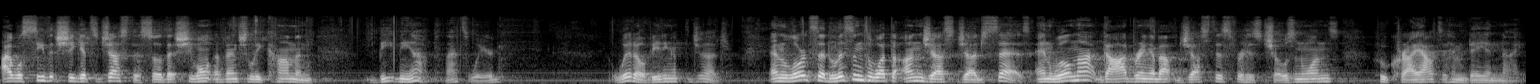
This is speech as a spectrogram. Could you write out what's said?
I will see that she gets justice so that she won't eventually come and beat me up. That's weird. Widow beating up the judge. And the Lord said, Listen to what the unjust judge says. And will not God bring about justice for his chosen ones who cry out to him day and night?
